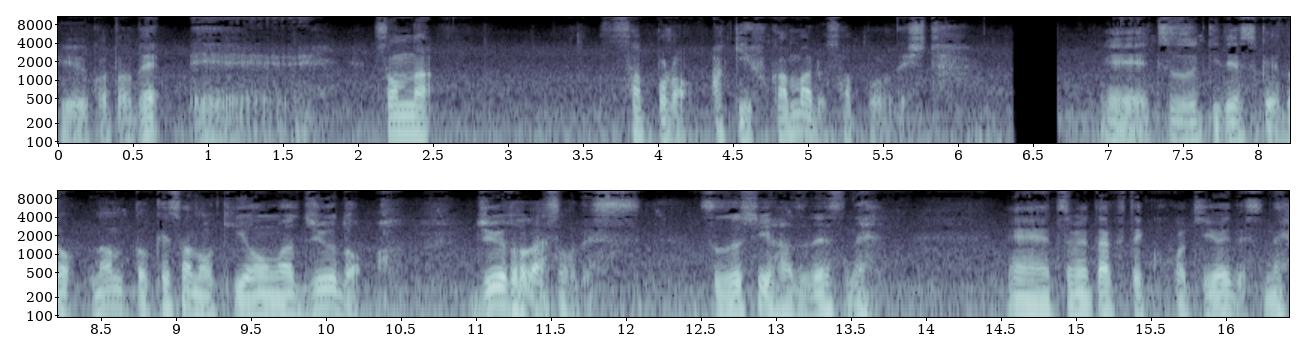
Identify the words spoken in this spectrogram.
ということで、えー、そんな札幌秋深まる札幌でした、えー、続きですけどなんと今朝の気温は10度10度だそうです。涼しいはずですね、えー、冷たくて心地よいですね、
